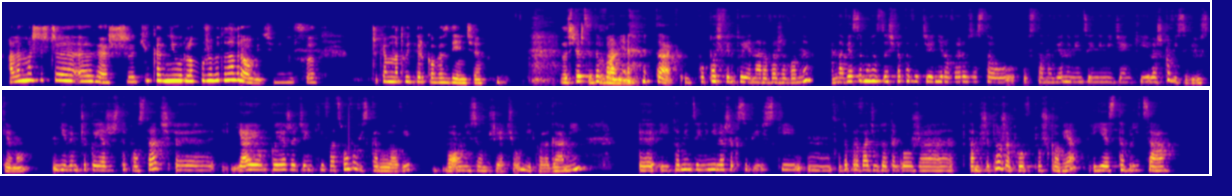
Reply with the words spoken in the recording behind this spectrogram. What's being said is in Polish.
Ale masz jeszcze, e, wiesz, kilka dni urlopu, żeby to nadrobić, więc e, czekam na twitterkowe zdjęcie. Zdecydowanie, tak. Po, poświętuję na rowerze wodnym. Nawiasem mówiąc, ten Światowy Dzień Roweru został ustanowiony innymi dzięki Leszkowi Sybilskiemu. Nie wiem, czy kojarzysz tę postać. Y, ja ją kojarzę dzięki Wacławowi Skarulowi, bo oni są przyjaciółmi, kolegami. Y, I to między innymi Leszek Sybilski mm, doprowadził do tego, że tam przy torze w Pruszkowie jest tablica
